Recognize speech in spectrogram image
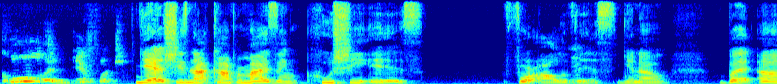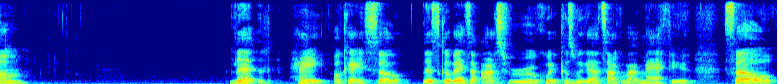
cool and different. Yeah, she's not compromising who she is for all of this, you know. But um let hey, okay, so let's go back to Oxford real quick cuz we got to talk about Matthew. So,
